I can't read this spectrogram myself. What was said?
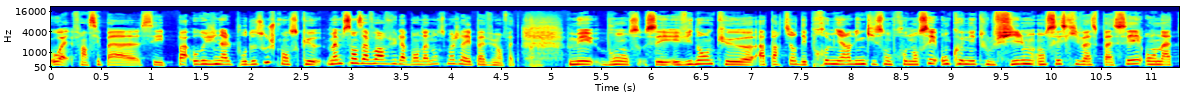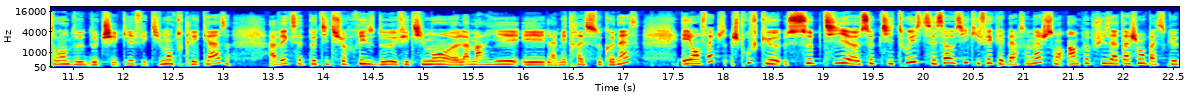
ouais, enfin, c'est pas, c'est pas original pour dessous. Je pense que même sans avoir vu la bande-annonce, moi, je l'avais pas vu en fait. Mais bon, c'est évident que à partir des premières lignes qui sont prononcées, on connaît tout le film, on sait ce qui va se passer, on attend de, de checker effectivement toutes les cases, avec cette petite surprise de effectivement euh, la mariée et la maîtresse se connaissent. Et en fait, je trouve que ce petit, euh, ce petit twist, c'est ça aussi qui fait que les personnages sont un peu plus attachants parce que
